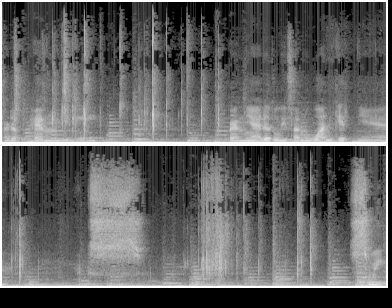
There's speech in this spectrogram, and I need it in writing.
ada pen gini. Pennya ada tulisan one eight-nya. Swing.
